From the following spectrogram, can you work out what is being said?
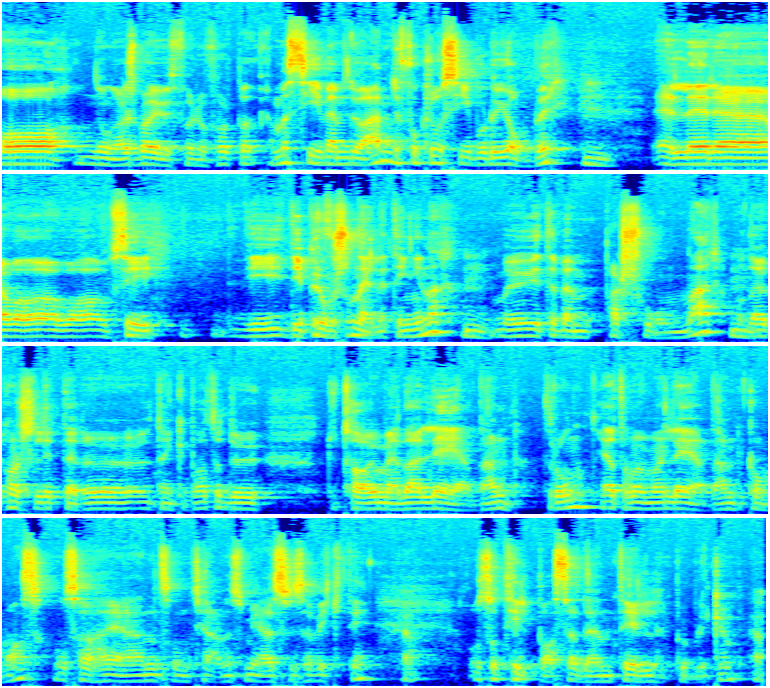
Og noen ganger så bare utfordrer folk på ja, men si hvem du er, men du får ikke lov å si hvor du jobber. Mm. Eller uh, hva, hva, si de, de, profesjonelle tingene. Mm. Må vi vite hvem personen er. Og det er kanskje litt det du tenker på. At du, du tar jo med deg lederen Trond. Jeg tar med meg lederen Thomas. Og så har jeg en sånn kjerne som jeg syns er viktig. Ja og så tilpasser jeg den til publikum. Ja.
